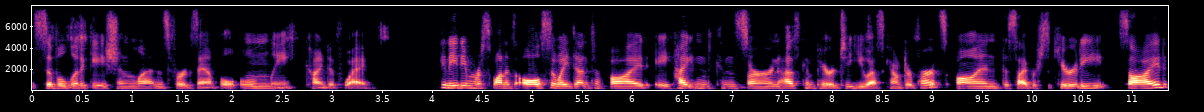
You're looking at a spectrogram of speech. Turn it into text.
civil litigation lens, for example, only kind of way. Canadian respondents also identified a heightened concern as compared to US counterparts on the cybersecurity side,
